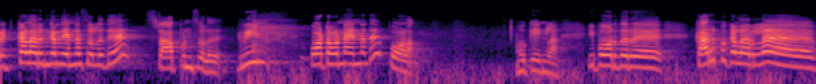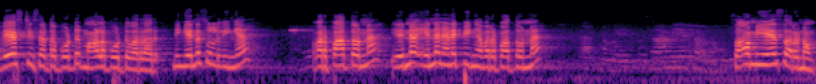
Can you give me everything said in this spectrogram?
ரெட் கலருங்கிறது என்ன சொல்லுது? ஸ்டாப்புன்னு சொல்லுது. க்ரீன் போட்ட உடனே என்னது? போகலாம் ஓகேங்களா? இப்போ ஒருத்தர் கருப்பு கலரில் வேஷ்டி சட்டை போட்டு மாலை போட்டு வர்றாரு. நீங்கள் என்ன சொல்லுவீங்க? அவரை பார்த்தோன்னே என்ன என்ன நினைப்பீங்க அவரை பார்த்தோன்னே சாமியே சரணம்.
